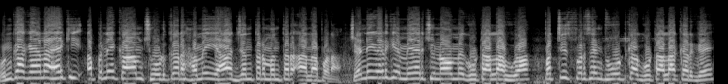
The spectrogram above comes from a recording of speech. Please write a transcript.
उनका कहना है की अपने काम छोड़कर हमें यहाँ जंतर मंतर आना पड़ा। चंडीगढ़ के मेयर चुनाव में घोटाला हुआ 25 परसेंट वोट का घोटाला कर गए।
